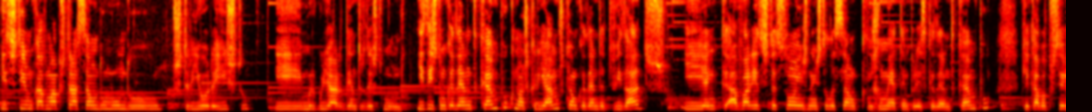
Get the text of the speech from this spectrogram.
existir um bocado uma abstração do mundo exterior a isto e mergulhar dentro deste mundo. Existe um caderno de campo que nós criamos, que é um caderno de atividades, e em que há várias estações na instalação que remetem para esse caderno de campo, que acaba por ser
